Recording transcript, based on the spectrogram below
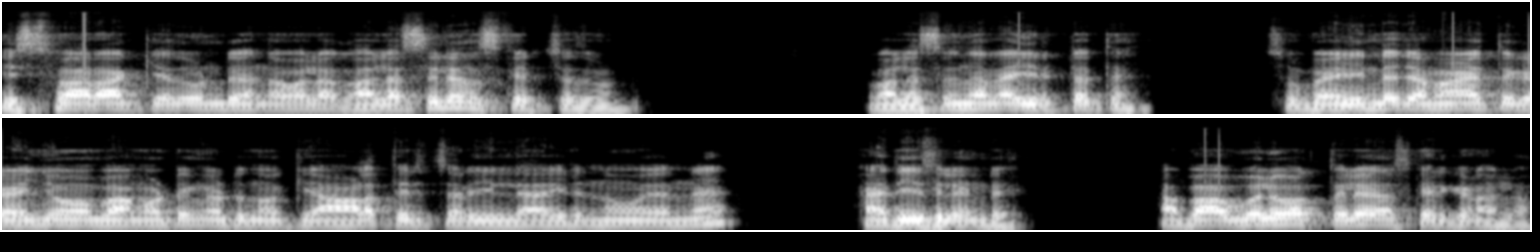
ഇസ്ഫാറാക്കിയതുണ്ട് എന്ന പോലെ ഗലസിൽ നിസ്കരിച്ചതുണ്ട് വലസ് എന്ന് പറഞ്ഞാൽ ഇരുട്ടത്ത്. സുബൈന്റെ ജമായത്ത് കഴിഞ്ഞു പോകുമ്പോൾ അങ്ങോട്ടും ഇങ്ങോട്ടും നോക്കി ആളെ തിരിച്ചറിയില്ലായിരുന്നു എന്ന് ഹദീസിലുണ്ട്. അപ്പൊ അവൽ വക്തിൽ നിസ്കരിക്കണമല്ലോ.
